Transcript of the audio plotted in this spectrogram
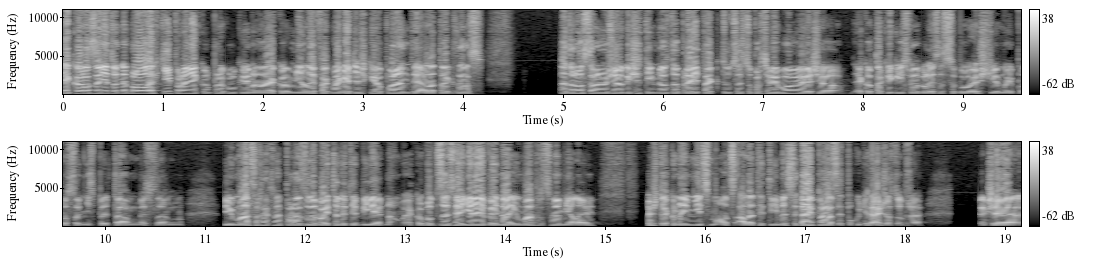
jako rozhodně to nebylo lehký pro několik pro kluky, no, jako měli fakt mega těžký oponenty, ale tak zas na druhou stranu, že jo, když je tým dost dobrý, tak tu cestu prostě vybojuje, že jo. Jako taky, když jsme byli se sebou ještě můj poslední split tam, myslím, u Masters, tak jsme porazili Vitality B jednou. Jako byl to zase jediný win na Masters jsme měli, takže to jako není nic moc, ale ty týmy se dají porazit, pokud hraješ dost dobře. Takže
